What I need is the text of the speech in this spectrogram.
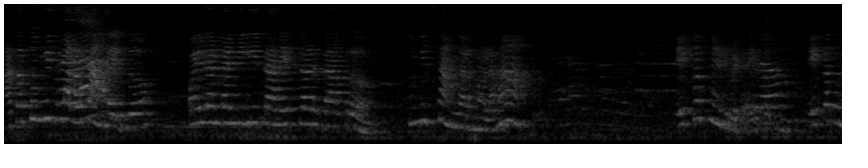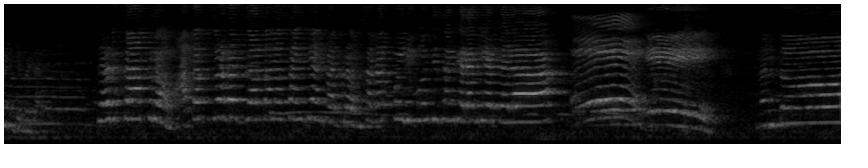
आता तुम्हीच मला सांगायचं. पहिल्यांदा मी लिहित आहे चढता क्रम. तुम्हीच सांगणार मला हा? एकच मिनिट बेटा एकच मिनिट एकच मिनिट बेटा. चढता क्रम. आता चढत जाताना संख्यांचा क्रम. सगळ्यात पहिली कोणती संख्या लागली आपल्याला? एक. नंतर?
